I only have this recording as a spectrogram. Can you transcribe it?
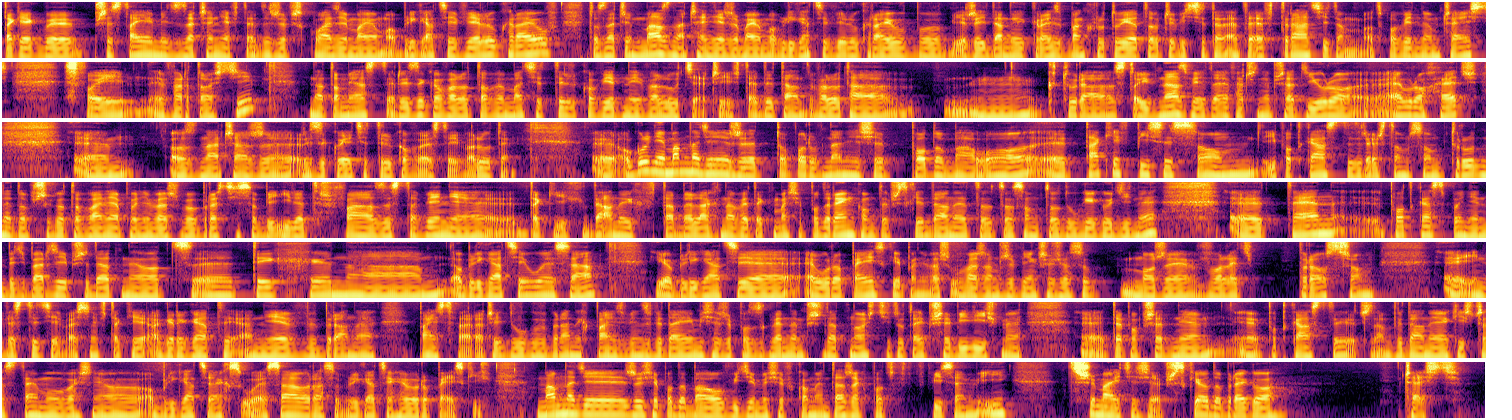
tak jakby przestaje mieć znaczenie wtedy, że w składzie mają obligacje wielu krajów, to znaczy ma znaczenie, że mają obligacje wielu krajów, bo jeżeli dany kraj zbankrutuje, to oczywiście ten ETF traci tą odpowiednią część swojej wartości, natomiast ryzyko walutowe macie tylko w jednej walucie, czyli wtedy ta waluta która stoi w nazwie ETF-a, czy na przykład Euro, Euro Hedge, oznacza, że ryzykujecie tylko wobec tej waluty. E, ogólnie mam nadzieję, że to porównanie się podobało. E, takie wpisy są i podcasty zresztą są trudne do przygotowania, ponieważ wyobraźcie sobie, ile trwa zestawienie takich danych w tabelach, nawet jak ma się pod ręką te wszystkie dane, to, to są to długie godziny. E, ten podcast powinien być bardziej przydatny od tych na obligacje USA i obligacje europejskie, ponieważ uważam, że większość osób może woleć prostszą e, inwestycje właśnie w takie agregaty, a nie w wybrane państwa, raczej dług wybranych państw, więc wydaje mi się, że pod względem przydatności tutaj przebiliśmy e, te poprzednie e, podcasty, czy tam wydane jakiś czas temu właśnie o obligacjach z USA oraz obligacjach europejskich. Mam nadzieję, że się podobało, widzimy się w komentarzach pod wpisem i trzymajcie się. Wszystkiego dobrego. Cześć.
